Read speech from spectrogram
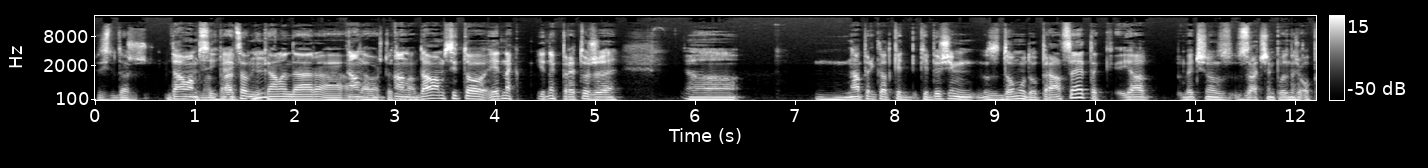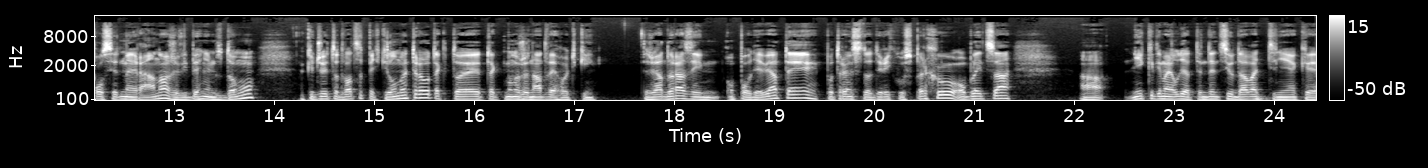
Že si dáš dávam si, pracovný hej. Mhm. kalendár a áno, dávaš to tam. Áno, dávam si to jednak, jednak preto, že uh, napríklad keď, keď bežím z domu do práce, tak ja väčšinou začnem povedzme, že o pol 7 ráno, že vybehnem z domu a keďže je to 25 km, tak to je tak možno, že na dve hoďky. Takže ja dorazím o pol 9, potrebujem si dať rýchlu sprchu, obliť sa a niekedy majú ľudia tendenciu dávať nejaké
